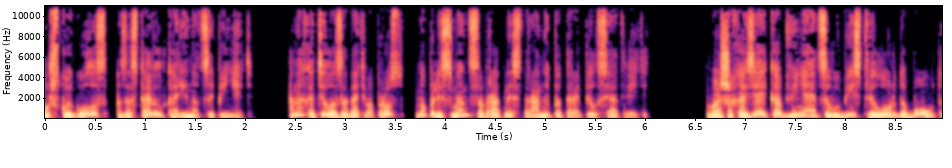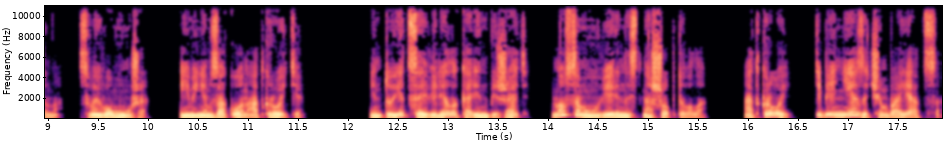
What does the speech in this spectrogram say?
Мужской голос заставил Карин оцепенеть. Она хотела задать вопрос, но полисмен с обратной стороны поторопился ответить. «Ваша хозяйка обвиняется в убийстве лорда Боутона, своего мужа. Именем закона откройте». Интуиция велела Карин бежать, но самоуверенность нашептывала. «Открой, тебе незачем бояться,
